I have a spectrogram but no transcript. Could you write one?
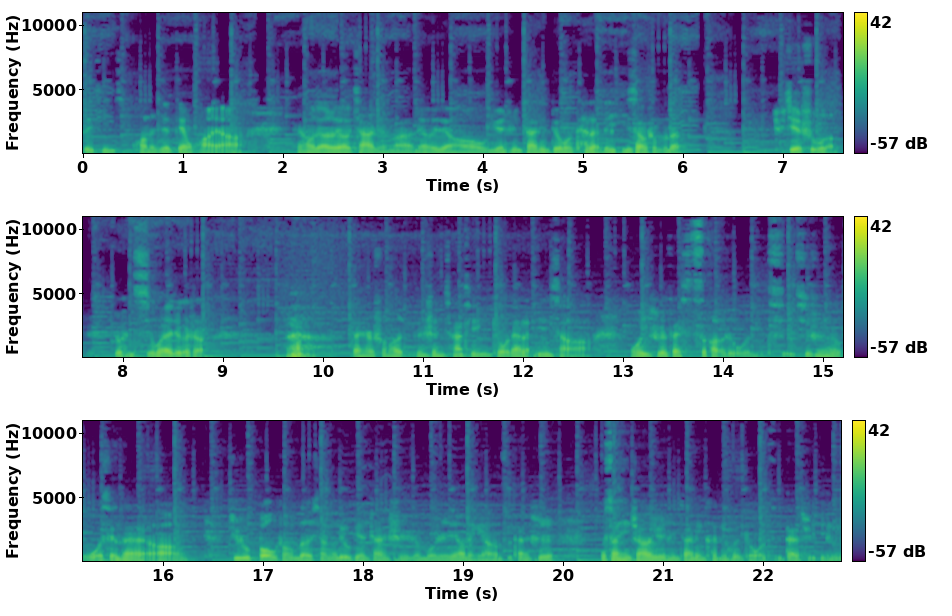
最近情况的一些变化呀，然后聊一聊家人啊，聊一聊原生家庭对我带来的影响什么的，就结束了，就很奇怪这个事儿。哎，但是说到原生家庭给我带来影响啊。我一直在思考这个问题。其实我现在啊，就是包装的像个六边战士、人模人样的一个样子。但是我相信这样的原生家庭肯定会给我自己带去一定的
